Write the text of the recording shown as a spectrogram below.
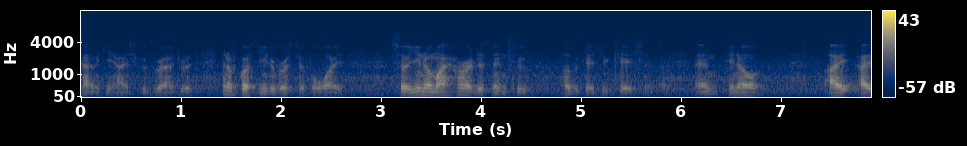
Kaimuki High School graduate, and of course the University of Hawaii. So you know, my heart is into public education, and you know, I, I,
